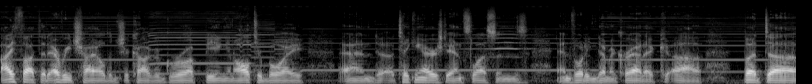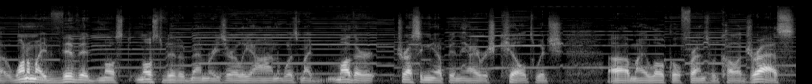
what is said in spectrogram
I thought that every child in Chicago grew up being an altar boy and uh, taking Irish dance lessons and voting Democratic. Uh, but uh, one of my vivid, most, most vivid memories early on was my mother dressing me up in the Irish kilt, which uh, my local friends would call a dress,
